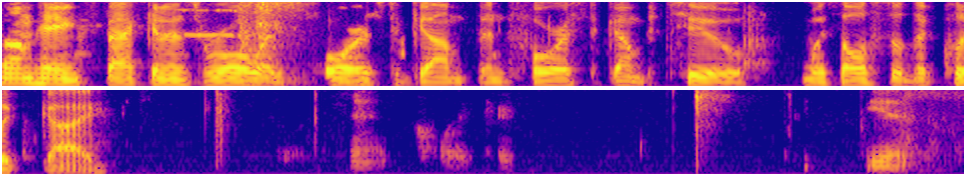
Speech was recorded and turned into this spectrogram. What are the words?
Tom Hanks back in his role as Forrest Gump in Forrest Gump 2, with also the Click guy. Yes.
